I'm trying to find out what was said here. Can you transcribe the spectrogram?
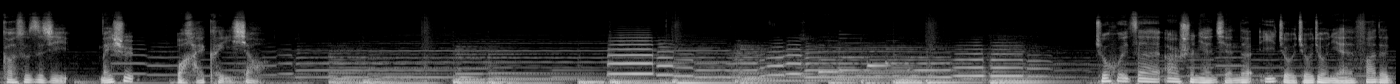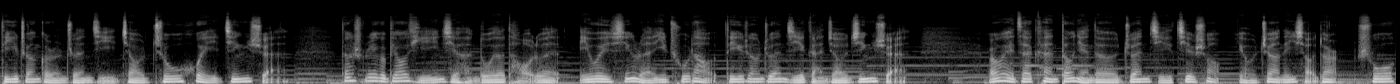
告诉自己没事，我还可以笑。周慧在二十年前的一九九九年发的第一张个人专辑叫《周慧精选》，当时这个标题引起很多的讨论。一位新人一出道，第一张专辑敢叫精选，而我也在看当年的专辑介绍，有这样的一小段说。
